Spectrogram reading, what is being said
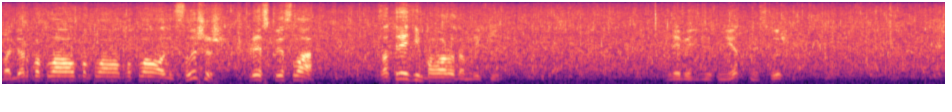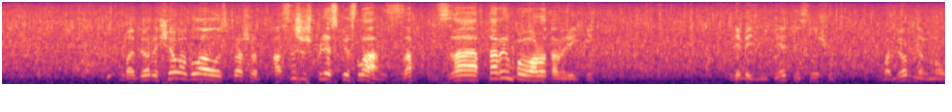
Бобер поплавал, поплавал, поплавал. Говорит, слышишь, плеск весла за третьим поворотом реки. Лебедь говорит, нет, не слышу. Бобер еще поплавал и спрашивает, а слышишь плеск весла за, за вторым поворотом реки? Лебедь говорит, нет, не слышу бобер нырнул.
